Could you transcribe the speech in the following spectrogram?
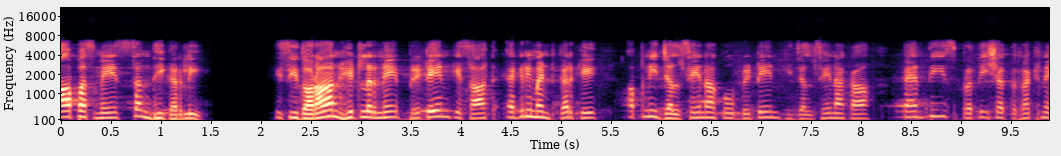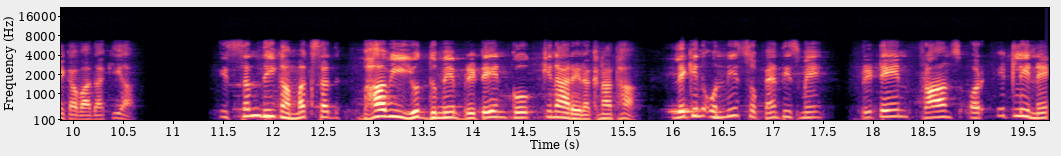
आपस में संधि कर ली। इसी दौरान हिटलर ने ब्रिटेन के साथ एग्रीमेंट करके अपनी जलसेना को ब्रिटेन की जलसेना का 35 प्रतिशत रखने का वादा किया। इस संधि का मकसद भावी युद्ध में ब्रिटेन को किनारे रखना था, लेकिन 1935 में ब्रिटेन, फ्रांस और इटली ने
